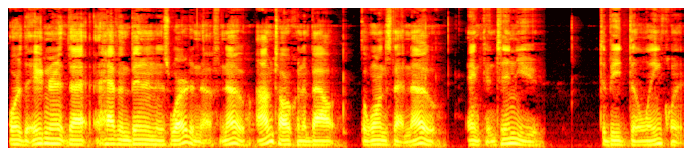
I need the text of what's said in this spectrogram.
or the ignorant that haven't been in his word enough. No, I'm talking about the ones that know and continue to be delinquent.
